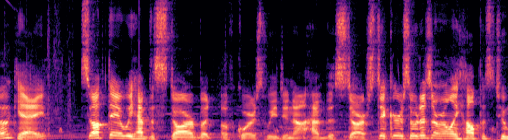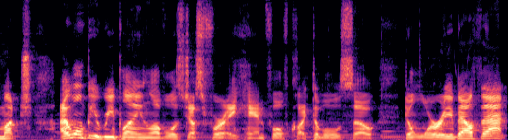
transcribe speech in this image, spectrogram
Okay. So up there we have the star, but of course we do not have the star sticker, so it doesn't really help us too much. I won't be replaying levels just for a handful of collectibles, so don't worry about that.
